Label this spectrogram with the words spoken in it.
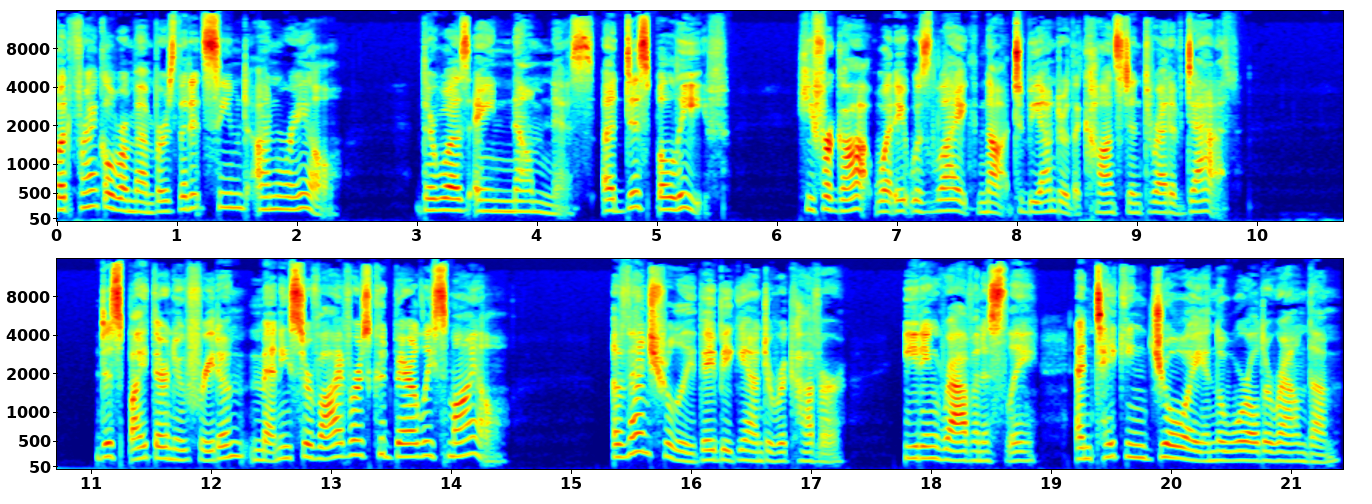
But Frankl remembers that it seemed unreal. There was a numbness, a disbelief. He forgot what it was like not to be under the constant threat of death. Despite their new freedom, many survivors could barely smile. Eventually, they began to recover, eating ravenously and taking joy in the world around them.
